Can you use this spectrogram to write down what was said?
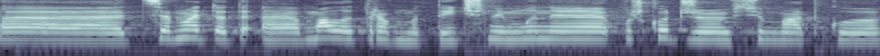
Е, Це метод малотравматичний. Ми не пошкоджуємо всю матку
